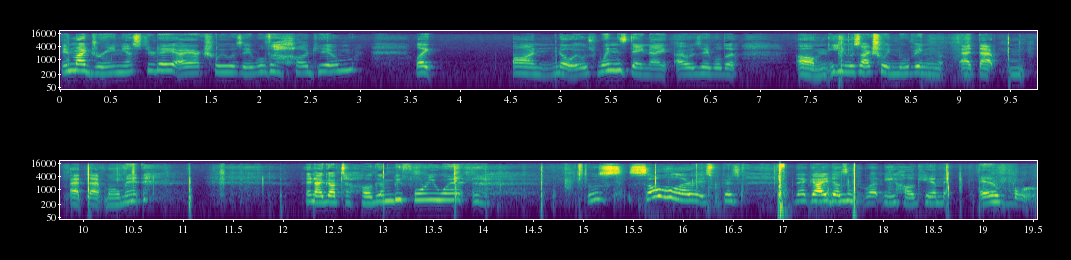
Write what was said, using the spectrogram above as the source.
In my dream yesterday, I actually was able to hug him. Like, on, no, it was Wednesday night. I was able to, um, he was actually moving at that, at that moment. And I got to hug him before he went. It was so hilarious because that guy doesn't let me hug him ever.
